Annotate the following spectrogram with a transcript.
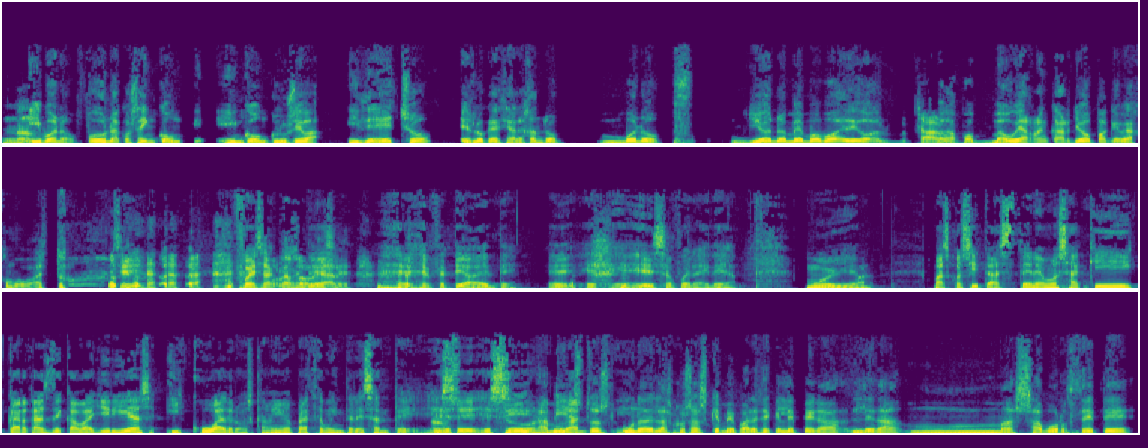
No. Y bueno, fue una cosa incon- inconclusiva. Y de hecho, es lo que decía Alejandro. Bueno, pf, yo no me muevo y digo, Claro. venga, pues me voy a arrancar yo para que veas cómo va esto. Sí, fue exactamente eso. Efectivamente. Eh, eh, eh, eso fue la idea. Muy bien. Más cositas. Tenemos aquí cargas de caballerías y cuadros, que a mí me parece muy interesante. Ese, sí, a mí esto es una de las cosas que me parece que le pega, le da más saborcete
